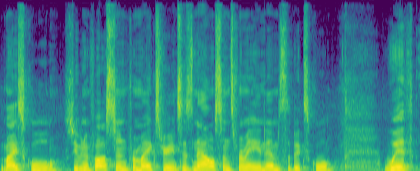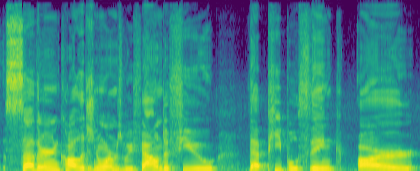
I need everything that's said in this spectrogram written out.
my school, Stephen F. Austin, from my experiences now, since from A&M's the big school. With Southern college norms, we found a few that people think are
